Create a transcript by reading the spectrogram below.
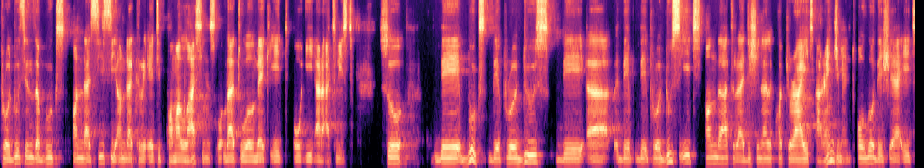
producing the books under CC, under Creative Commons license, that will make it OER at least. So the books they produce they uh, they they produce it under traditional copyright arrangement although they share it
